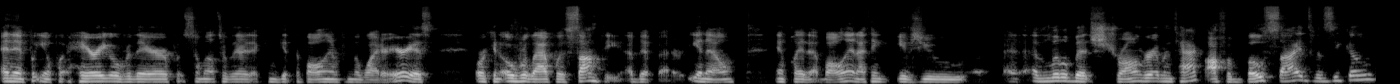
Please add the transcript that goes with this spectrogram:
and then put you know put Harry over there, put someone else over there that can get the ball in from the wider areas, or can overlap with Santi a bit better, you know, and play that ball in. I think gives you a, a little bit stronger of an attack off of both sides with Zico.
